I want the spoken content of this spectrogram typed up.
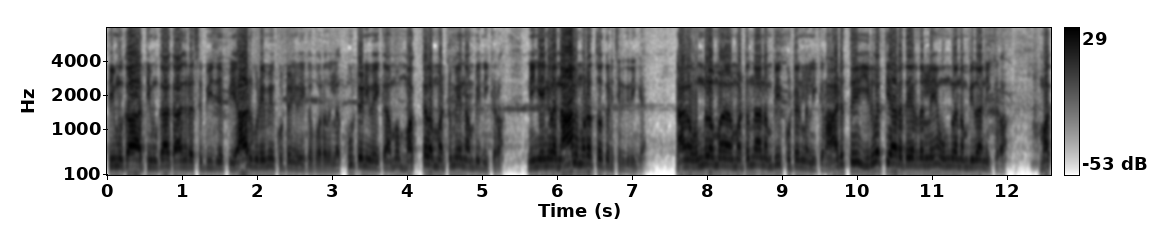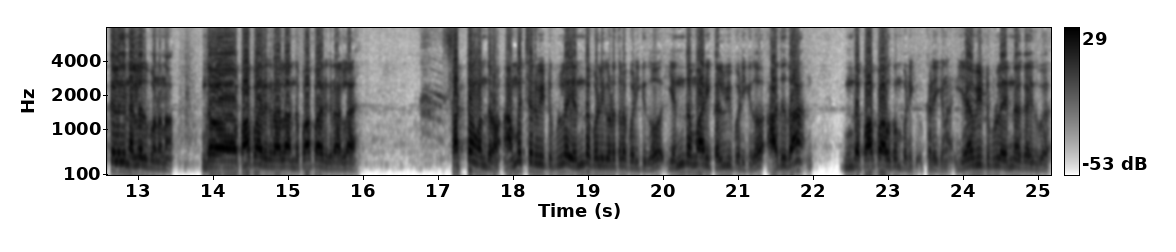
திமுக அதிமுக காங்கிரஸ் பிஜேபி யாரு கூடயுமே கூட்டணி வைக்க போறதில்ல. கூட்டணி வைக்காம மக்களை மட்டுமே நம்பி நிக்கிறோம். நீங்க எங்களை நாலு முறை தோக்கடிச்சிருக்கிறீங்க. நாங்க உங்களை ம- மட்டும்தான் நம்பி கூட்டணியில் நிக்கிறோம். அடுத்து இருபத்தி ஆறு தேர்தலையும் உங்களை நம்பி தான் நிக்கிறோம். மக்களுக்கு நல்லது பண்ணணும். இந்த பாப்பா இருக்கிறாள் அந்த பாப்பா இருக்கிறாள் சட்டம் வந்துடும் அமைச்சர் வீட்டுக்குள்ள எந்த பள்ளிக்கூடத்துல படிக்குதோ எந்த மாதிரி கல்வி படிக்குதோ அதுதான் இந்த பாப்பாவுக்கும் படிக்கும் கிடைக்கணும். என் வீட்டுக்குள்ள என்ன க- இது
